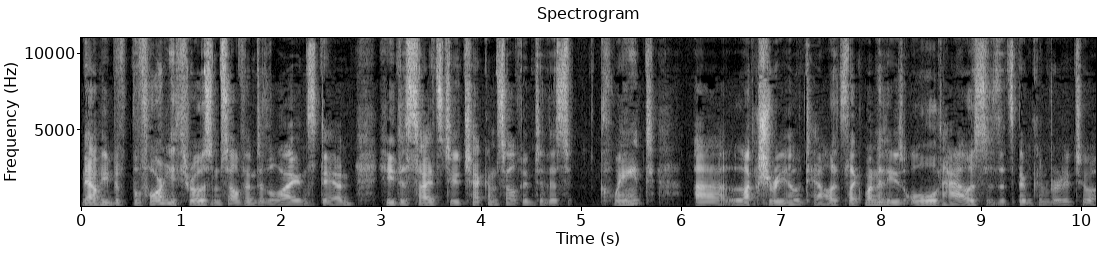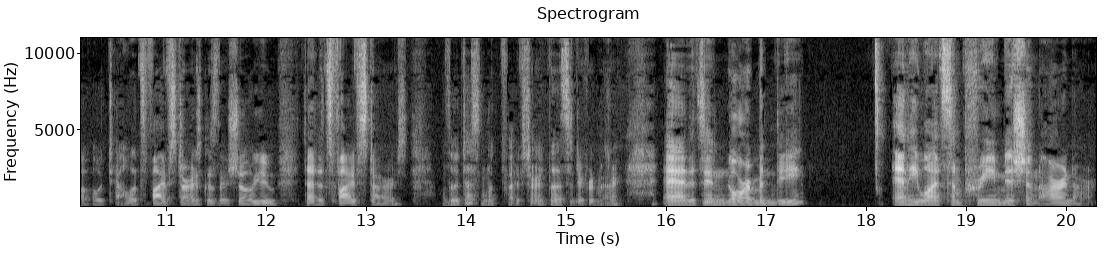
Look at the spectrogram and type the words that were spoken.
Now, he before he throws himself into the lion's den, he decides to check himself into this quaint uh, luxury hotel. It's like one of these old houses that's been converted to a hotel. It's five stars because they show you that it's five stars, although it doesn't look five stars, but that's a different matter. And it's in Normandy, and he wants some pre-mission R&R.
